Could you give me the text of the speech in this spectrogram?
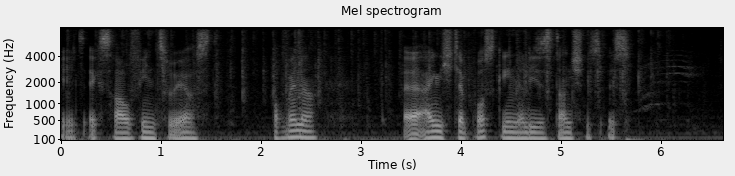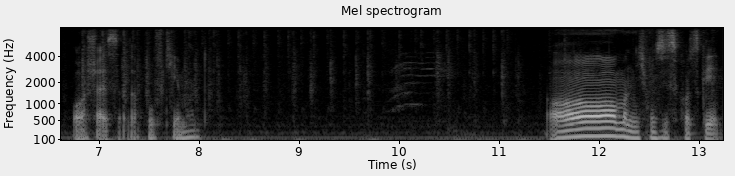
gehe jetzt extra auf ihn zuerst. Auch wenn er äh, eigentlich der Bossgegner dieses Dungeons ist. Oh, scheiße, da ruft jemand. Oh Mann, ich muss jetzt kurz gehen.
